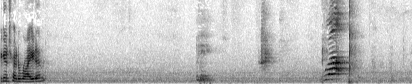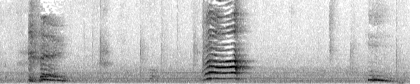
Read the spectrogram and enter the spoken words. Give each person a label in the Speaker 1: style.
Speaker 1: you gonna try to ride him?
